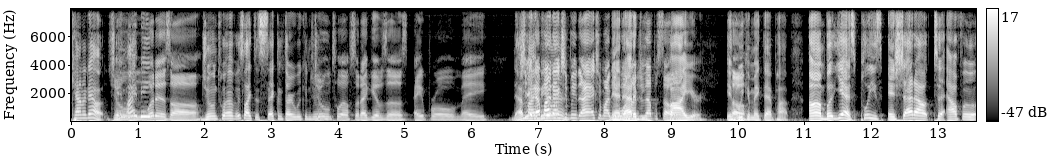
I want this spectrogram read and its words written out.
count it out. June. it might be What is uh June 12th. It's like the second, third week in June. June 12th? So that gives us April, May. That Shit, might that be might actually be, that actually might be Now the that'd 100th be episode. fire if So- we can make that pop. Um, but yes, please and shout out to Alpha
